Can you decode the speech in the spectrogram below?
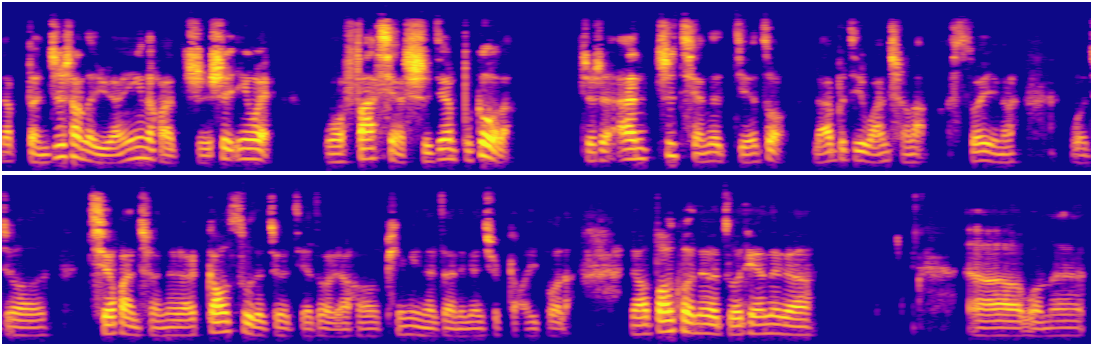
那本质上的原因的话，只是因为我发现时间不够了，就是按之前的节奏来不及完成了，所以呢，我就。切换成那个高速的这个节奏，然后拼命的在那边去搞一波了，然后包括那个昨天那个，呃，我们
